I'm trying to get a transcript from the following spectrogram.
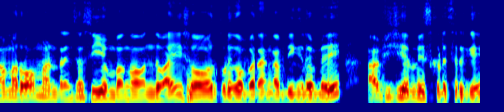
நம்ம ரோமன் ரைன்ஸும் சிஎம் பங்கம் வந்து வாய்ஸ் ஓவர் கொடுக்க போகிறாங்க அப்படிங்கிற மாரி அஃபிஷியல் நியூஸ் கிடச்சிருக்கு.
